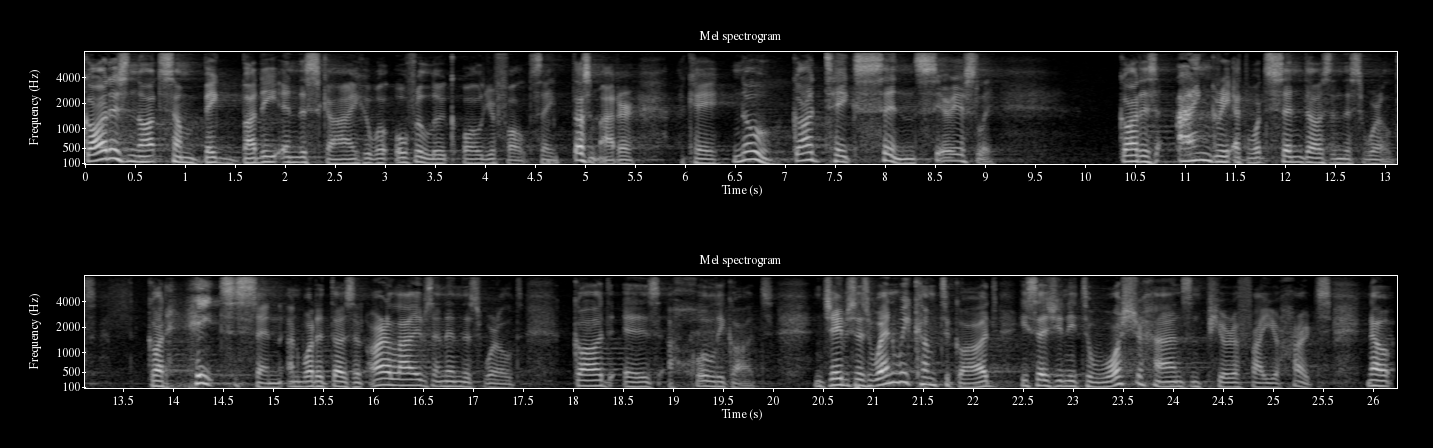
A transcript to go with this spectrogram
God is not some big buddy in the sky who will overlook all your faults, saying, Doesn't matter, Okay? No, God takes sin seriously. God is angry at what sin does in this world. God hates sin and what it does in our lives and in this world. God is a holy God. And James says, when we come to God, he says you need to wash your hands and purify your hearts. Now,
